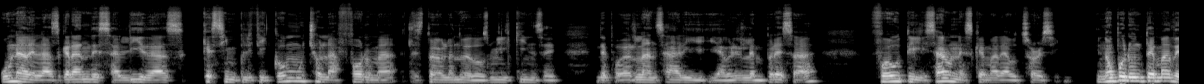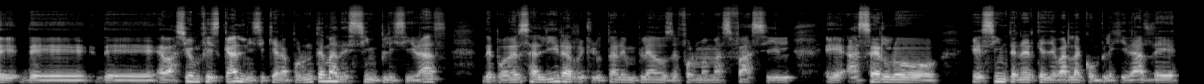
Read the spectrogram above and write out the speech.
una de las grandes salidas que simplificó mucho la forma, les estoy hablando de 2015, de poder lanzar y, abrir la empresa, fue utilizar un esquema de outsourcing. no por un tema de, evasión fiscal, ni siquiera, por un tema de simplicidad, de poder salir a reclutar empleados de forma más fácil, eh, hacerlo eh, sin tener que llevar la complejidad de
